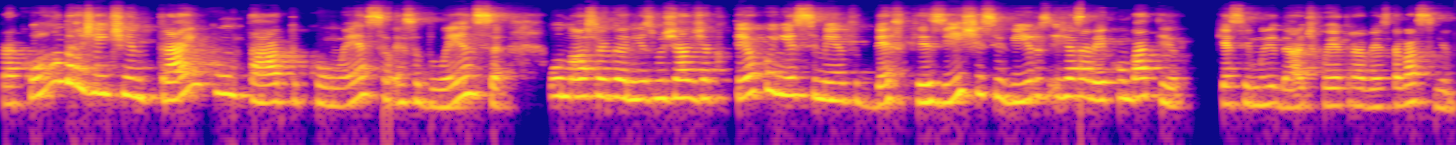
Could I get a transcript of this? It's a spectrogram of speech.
Para quando a gente entrar em contato com essa, essa doença, o nosso organismo já, já ter o conhecimento de que existe esse vírus e já saber combatê-lo, que essa imunidade foi através da vacina.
